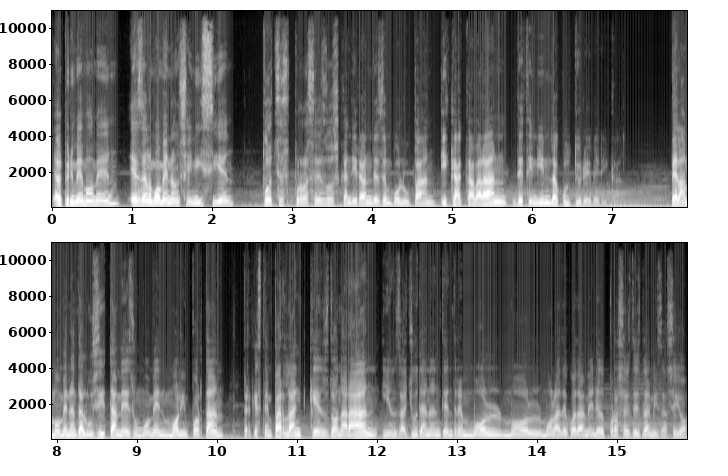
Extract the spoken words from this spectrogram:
El primer moment és el moment on s'inicien tots els processos que aniran desenvolupant i que acabaran definint la cultura ibèrica. Per al moment andalusí també és un moment molt important, perquè estem parlant que ens donaran i ens ajuden a entendre molt, molt, molt adequadament el procés d'islamització.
